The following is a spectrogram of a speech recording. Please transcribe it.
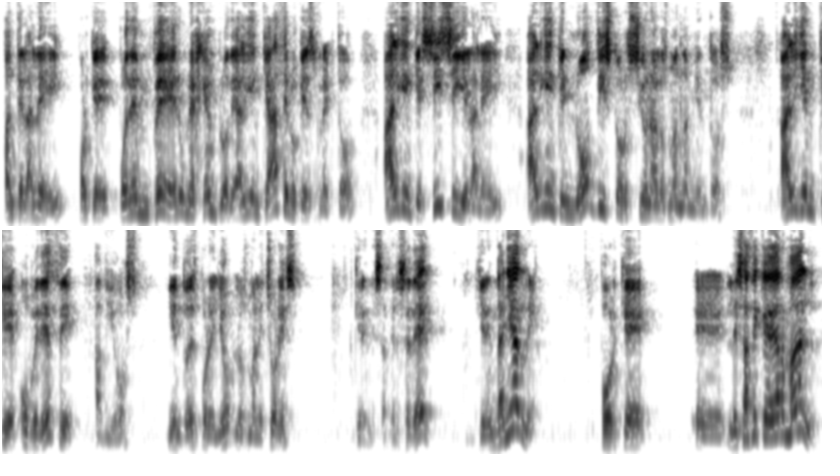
ante la ley, porque pueden ver un ejemplo de alguien que hace lo que es recto, alguien que sí sigue la ley, alguien que no distorsiona los mandamientos, alguien que obedece a Dios, y entonces por ello los malhechores quieren deshacerse de él, quieren dañarle, porque eh, les hace quedar mal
